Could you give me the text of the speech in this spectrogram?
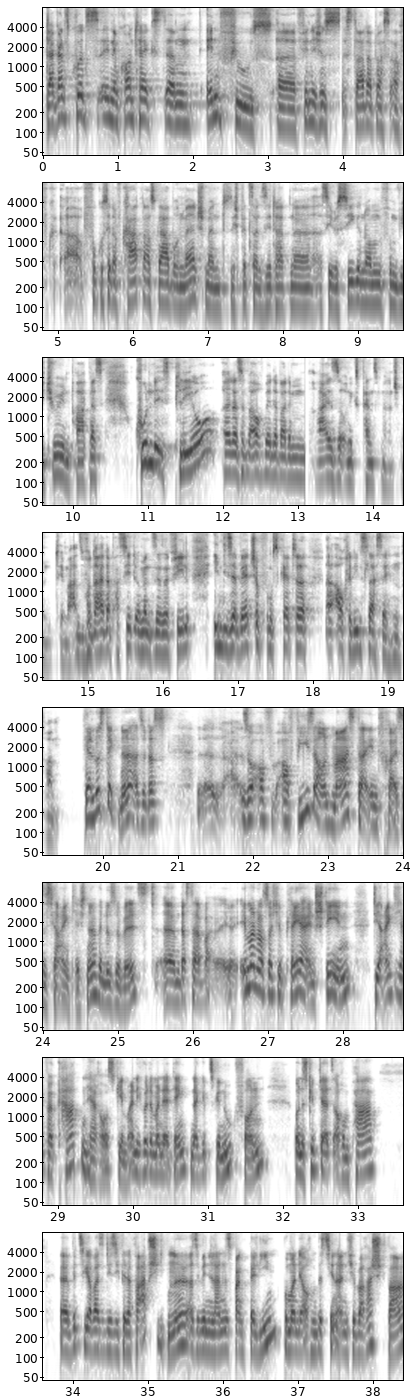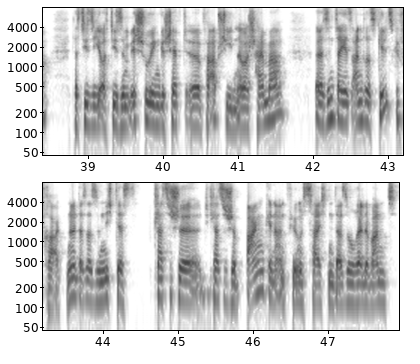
da ganz kurz in dem Kontext, ähm, Enfuse, äh, finnisches Startup, das auf, äh, fokussiert auf Kartenausgabe und Management sich spezialisiert hat, eine Series C genommen vom Viturian Partners. Kunde ist Pleo, äh, da sind wir auch wieder bei dem Reise- und Expense-Management-Thema. Also von daher, da passiert im Moment sehr, sehr viel in dieser Wertschöpfungskette, äh, auch der Dienstleister hinten dran. Ja, lustig, ne? Also das, so auf, auf Visa und Master-Infra ist es ja eigentlich, ne, wenn du so willst, ähm, dass da immer noch solche Player entstehen, die eigentlich einfach Karten herausgeben. Eigentlich würde man ja denken, da gibt es genug von. Und es gibt ja jetzt auch ein paar, äh, witzigerweise, die sich wieder verabschieden, ne? also wie die Landesbank Berlin, wo man ja auch ein bisschen eigentlich überrascht war, dass die sich aus diesem Issuing-Geschäft äh, verabschieden. Aber scheinbar äh, sind da jetzt andere Skills gefragt, ne? dass also nicht das klassische, die klassische Bank in Anführungszeichen da so relevant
